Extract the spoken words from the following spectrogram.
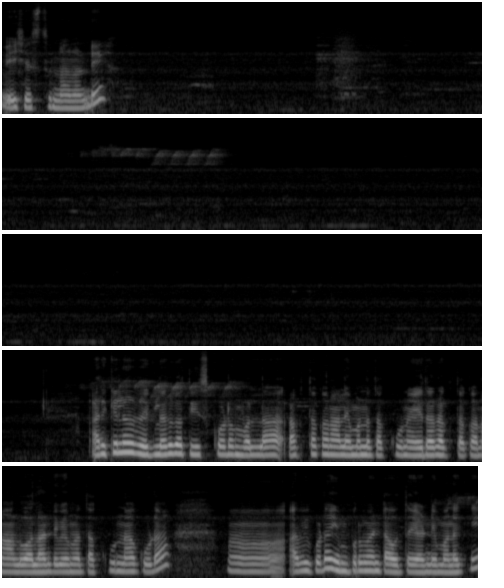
వేసేస్తున్నానండి. అరికెలను రెగ్యులర్గా తీసుకోవడం వల్ల రక్త కణాలు ఏమైనా తక్కువ ఉన్నా ఎర్ర రక్త కణాలు అలాంటివి ఏమైనా తక్కువ ఉన్నా కూడా అవి కూడా ఇంప్రూవ్మెంట్ అవుతాయండి మనకి.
